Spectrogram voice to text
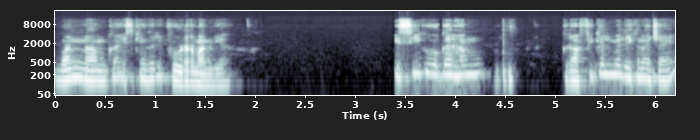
one नाम का इसके अंदर एक फोल्डर बन गया। इसी को अगर हम ग्राफिकल में देखना चाहें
